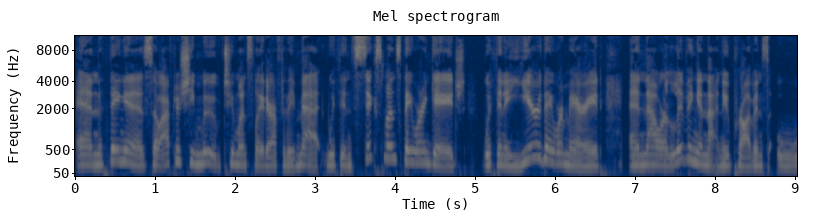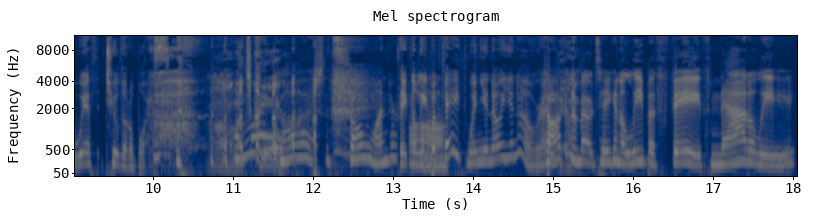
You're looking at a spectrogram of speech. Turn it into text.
And the thing is, so after she moved two months later, after they met, within six months they were engaged. Within a year they were married, and now are living in that new province with two little boys. Oh, that's oh my cool. gosh, it's so wonderful. Take a leap of faith. When you know, you know, right? Talking Yeah. about taking a leap of faith, Natalie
